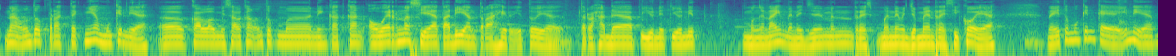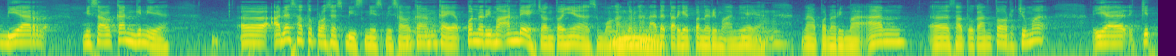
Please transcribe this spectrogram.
Nah untuk prakteknya mungkin ya eh, kalau misalkan untuk meningkatkan awareness ya tadi yang terakhir itu ya terhadap unit-unit mengenai manajemen res- manajemen resiko ya. Nah itu mungkin kayak ini ya biar misalkan gini ya. eh, ada satu proses bisnis misalkan kayak penerimaan deh contohnya semua kantor kan ada target penerimaannya ya. Nah penerimaan eh, satu kantor cuma ya kit-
